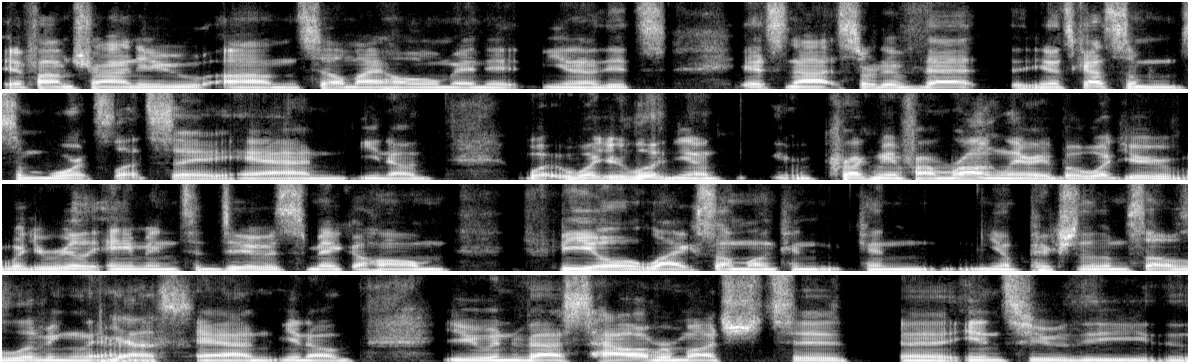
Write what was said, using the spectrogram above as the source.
if I'm trying to um, sell my home and it, you know, it's it's not sort of that, you know, it's got some some warts, let's say, and you know, what what you're looking, you know, correct me if I'm wrong, Larry, but what you're what you're really aiming to do is to make a home feel like someone can can you know picture themselves living there yes and you know you invest however much to uh, into the, the,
